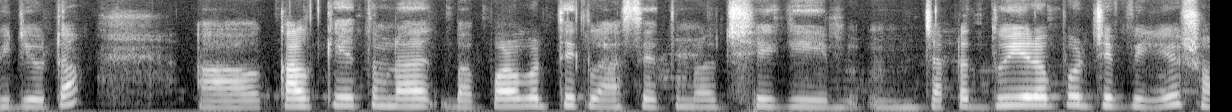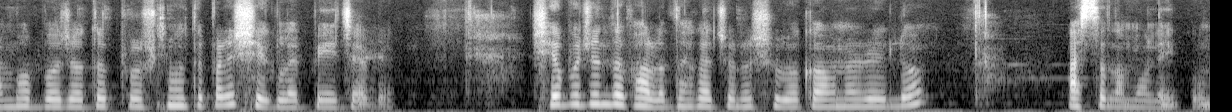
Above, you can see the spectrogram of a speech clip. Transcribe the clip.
ভিডিওটা কালকে তোমরা বা পরবর্তী ক্লাসে তোমরা হচ্ছে কি চ্যাপ্টার দুইয়ের ওপর যে ভিডিও সম্ভাব্য যত প্রশ্ন হতে পারে সেগুলো পেয়ে যাবে। সে পর্যন্ত ভালো থাকার জন্য শুভকামনা রইল। আসসালামু আলাইকুম।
